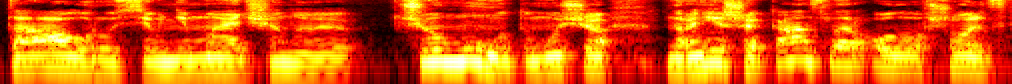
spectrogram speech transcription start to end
Таурусів Німеччиною. Чому? Тому що раніше канцлер Олаф Шольц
